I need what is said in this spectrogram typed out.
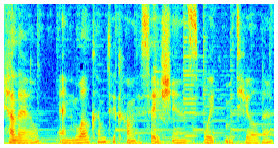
Hello, and welcome to Conversations with Matilda.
